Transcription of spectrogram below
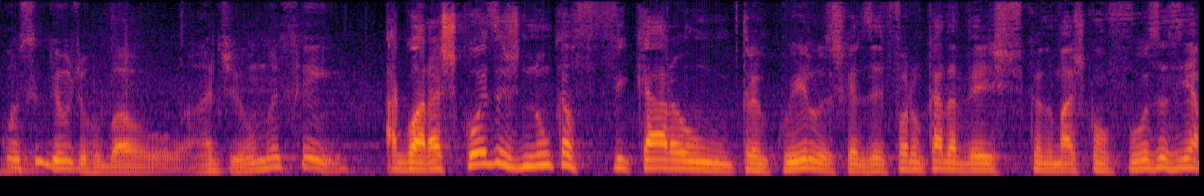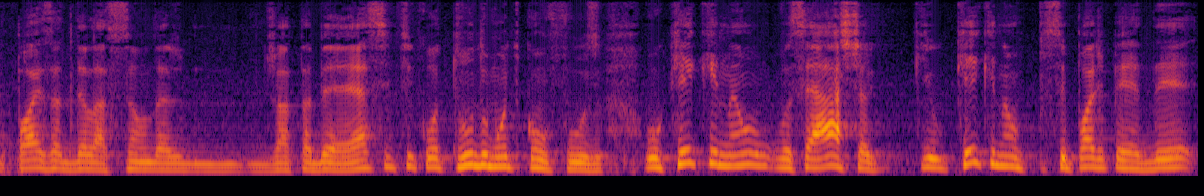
conseguiu derrubar a Dilma sem... Agora, as coisas nunca ficaram tranquilas, quer dizer, foram cada vez ficando mais confusas e após a delação da JBS ficou tudo muito confuso. O que que não, você acha que o que que não se pode perder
